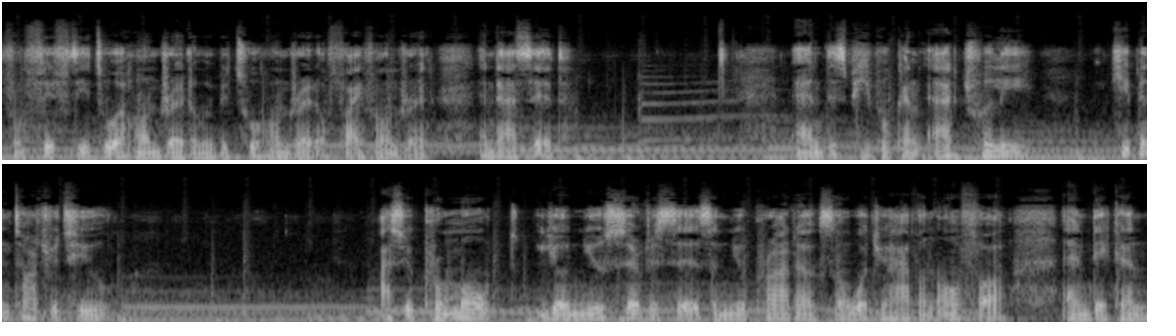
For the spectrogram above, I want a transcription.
from 50 to 100, or maybe 200 or 500, and that's it. And these people can actually keep in touch with you as you promote your new services and new products and what you have on offer and they can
